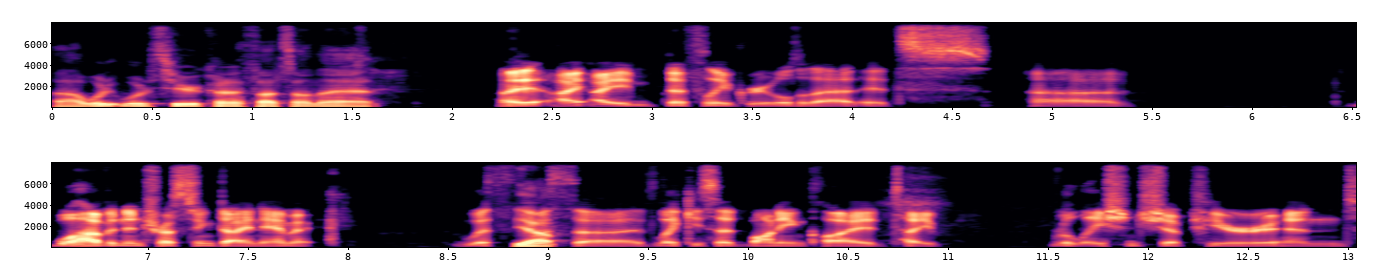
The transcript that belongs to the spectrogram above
Uh, what, what's your kind of thoughts on that? I, I, I definitely agreeable to that. It's uh, we'll have an interesting dynamic with yeah. with uh, like you said, Bonnie and Clyde type relationship here, and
